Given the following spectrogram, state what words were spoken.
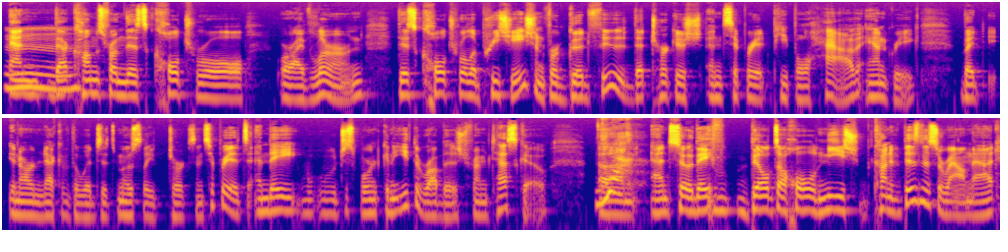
And mm. that comes from this cultural or I've learned this cultural appreciation for good food that Turkish and Cypriot people have and Greek but in our neck of the woods, it's mostly Turks and Cypriots, and they w- just weren't going to eat the rubbish from Tesco. Yeah. Um, and so they've built a whole niche kind of business around that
